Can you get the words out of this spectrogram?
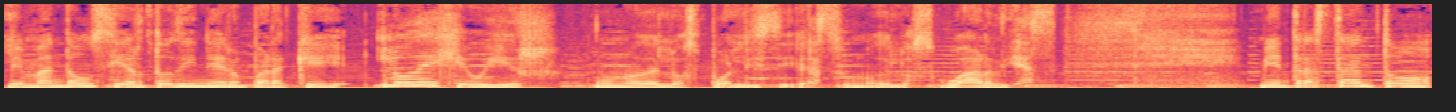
le manda un cierto dinero para que lo deje huir uno de los policías, uno de los guardias. Mientras tanto,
